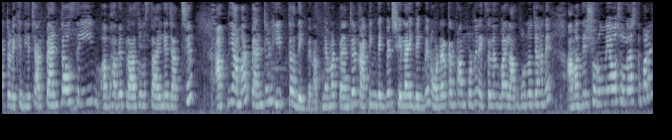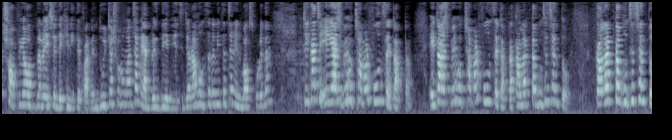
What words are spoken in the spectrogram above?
একটা রেখে দিয়েছি, আর প্যান্টটাও সেম ভাবে প্লাজো স্টাইলে যাচ্ছে। আপনি আমার প্যান্টের হিপটা দেখবেন, আপনি আমার প্যান্টের কাটিং দেখবেন, সেলাই দেখবেন অর্ডার কনফার্ম করবেন এক্সেলেন্স বাই লাভবন্য জাহানে। আমাদের শোরুমেও চলে আসতে পারেন শপেও আপনারা এসে দেখে নিতে পারবেন। দুইটা শোরুম আছে, আমি অ্যাড্রেস দিয়ে দিয়েছি। যারা হোলসেলে নিতে চান ইনবক্স করে দেন। ঠিক আছে, এই আসবে হচ্ছে আমার ফুল সেট আপটা এটা আসবে হচ্ছে আমার ফুল সেট আপটা কালারটা বুঝেছেন তো? কালারটা বুঝেছেন তো?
